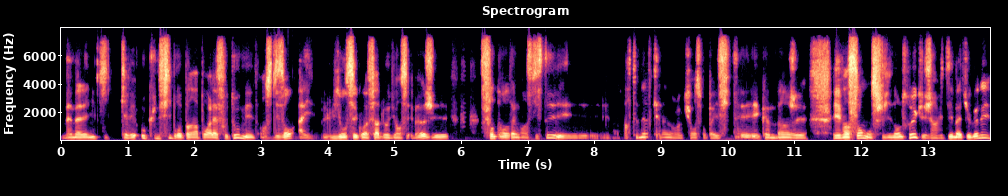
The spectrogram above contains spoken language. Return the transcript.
même à la limite qui, qui avait aucune fibre par rapport à la photo, mais en se disant, allez, lui, on sait qu'on va faire de l'audience. Et ben, j'ai fondamentalement insisté et mon partenaire Canin en l'occurrence pour pas les citer et comme j'ai et Vincent m'ont suivi dans le truc et j'ai invité Mathieu Gonnet.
